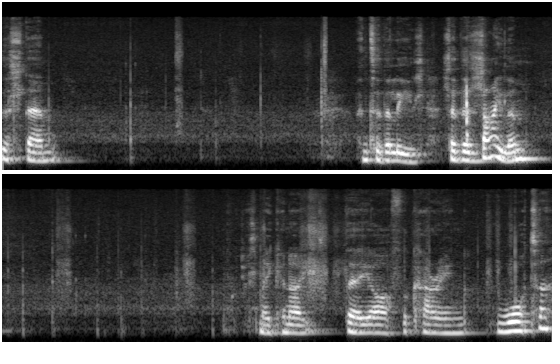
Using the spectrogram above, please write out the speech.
the stem and to the leaves. So the xylem, just make a note, they are for carrying water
